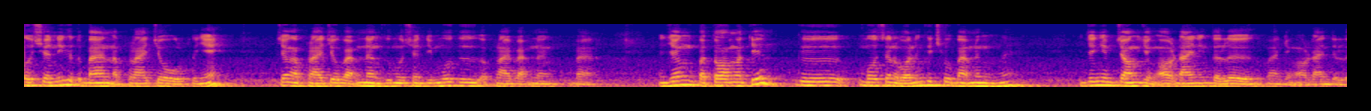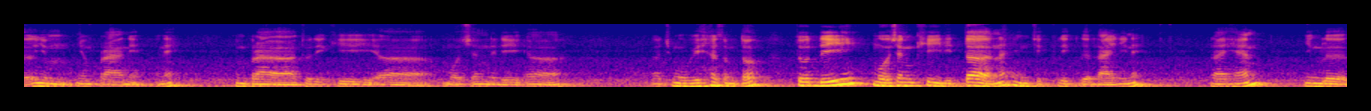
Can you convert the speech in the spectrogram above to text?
motion នេះគឺទៅបាន apply ចូលឃើញទេអញ្ចឹង apply ចូលបែបហ្នឹងគឺ motion ទី1គឺ apply បែបហ្នឹងបាទអញ្ចឹងបន្តមកទៀតគឺ motion របស់នេះគឺឈរបែបហ្នឹងណាអញ្ចឹងខ្ញុំចង់ចង្អុលដៃនឹងទៅលើបាទចង្អុលដៃទៅលើខ្ញុំខ្ញុំប្រើនេះណាខ្ញុំប្រើ 2D key motion នេះ ឈ្មោះវាសំទោស 2D motion key editor ណាយើងចុច click លើដៃនេះណា right hand យើងលើក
